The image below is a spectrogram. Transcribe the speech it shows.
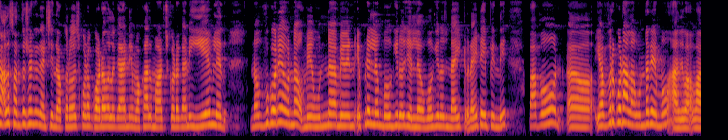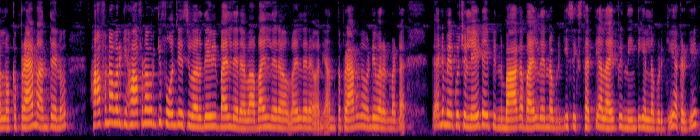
చాలా సంతోషంగా గడిచింది. ఒక్కరోజు కూడా గొడవలు కానీ ముఖాలు మార్చుకోవడం కానీ ఏం లేదు. నవ్వుకొనే ఉన్నాం. మేము ఉన్న మేము ఎప్పుడు వెళ్ళాం? భోగి రోజు వెళ్ళాం. భోగి రోజు నైట్ నైట్ అయిపోయింది. పాపం ఎవరు కూడా అలా ఉండరేమో. అది వాళ్ళ ఒక ప్రేమ అంతేను. హాఫ్ అన్ అవర్కి హాఫ్ అన్ అవర్కి ఫోన్ చేసేవారు. దేవి బయలుదేరావా? బయలుదేరావా? బయలుదేరావా? అని అంత ప్రేమగా ఉండేవారు అనమాట కానీ మేము కొంచెం లేట్ అయిపోయింది. బాగా బయలుదేరినప్పటికి సిక్స్ థర్టీ అలా అయిపోయింది ఇంటికి వెళ్ళినప్పటికి అక్కడికి.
